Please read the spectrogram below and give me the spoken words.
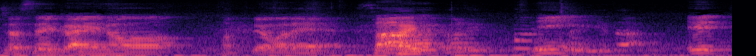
じゃあ正解の発表まで。はい。3、2、1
